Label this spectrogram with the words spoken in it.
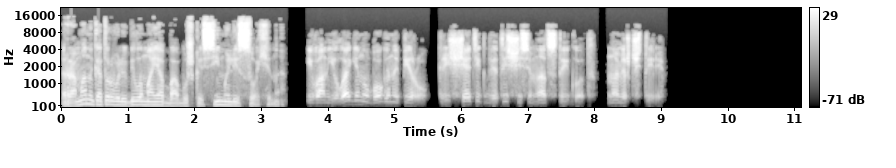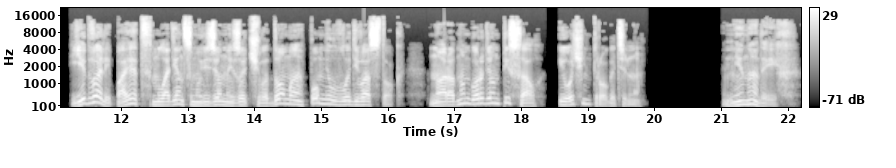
романы которого любила моя бабушка Сима Лисохина. Иван Елагин у Бога на Перу. Крещатик, 2017 год. Номер 4. Едва ли поэт, младенцем увезенный из отчего дома, помнил Владивосток, но о родном городе он писал, и очень трогательно. «Не надо их,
